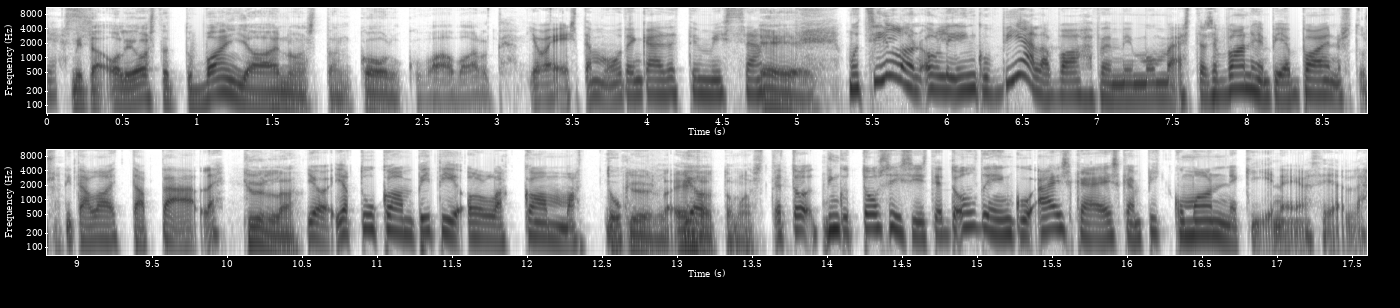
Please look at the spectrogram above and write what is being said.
Yes. mitä oli ostettu vain ja ainoastaan koulukuvaa varten. Joo, ei sitä muuten käytetty missään. Ei. Mutta silloin oli niinku vielä vahvemmin mun mielestä se vanhempien painostus, mitä laittaa päälle. Kyllä. Joo, ja tukan piti olla kammattu. Kyllä, Joo. ehdottomasti. Ja to, niin kuin tosi siistiä, että oltiin niin kuin äiskä ja äiskän pikkumannekiinejä siellä.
